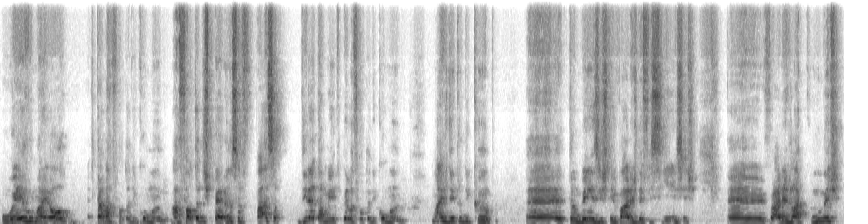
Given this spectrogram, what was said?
o erro maior está na falta de comando. A falta de esperança passa diretamente pela falta de comando. Mas dentro de campo é, também existem várias deficiências, é, várias lacunas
